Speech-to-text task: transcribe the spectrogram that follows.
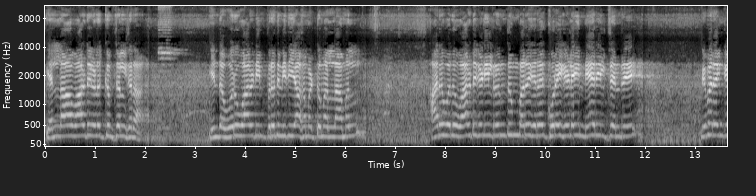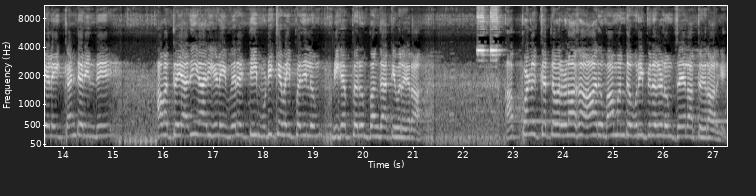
எல்லா வார்டுகளுக்கும் செல்கிறார். இந்த ஒரு வார்டின் பிரதிநிதியாக மட்டுமல்லாமல் அறுபது வார்டுகளில் இருந்தும் வருகிற குறைகளை நேரில் சென்று விவரங்களை கண்டறிந்து அவற்றை அதிகாரிகளை விரட்டி முடிக்க வைப்பதிலும் மிக பெரும் பங்காற்றி வருகிறார். அப்பழுக்கற்றவர்களாக ஆறு மாமன்ற உறுப்பினர்களும் செயலாற்றுகிறார்கள்.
